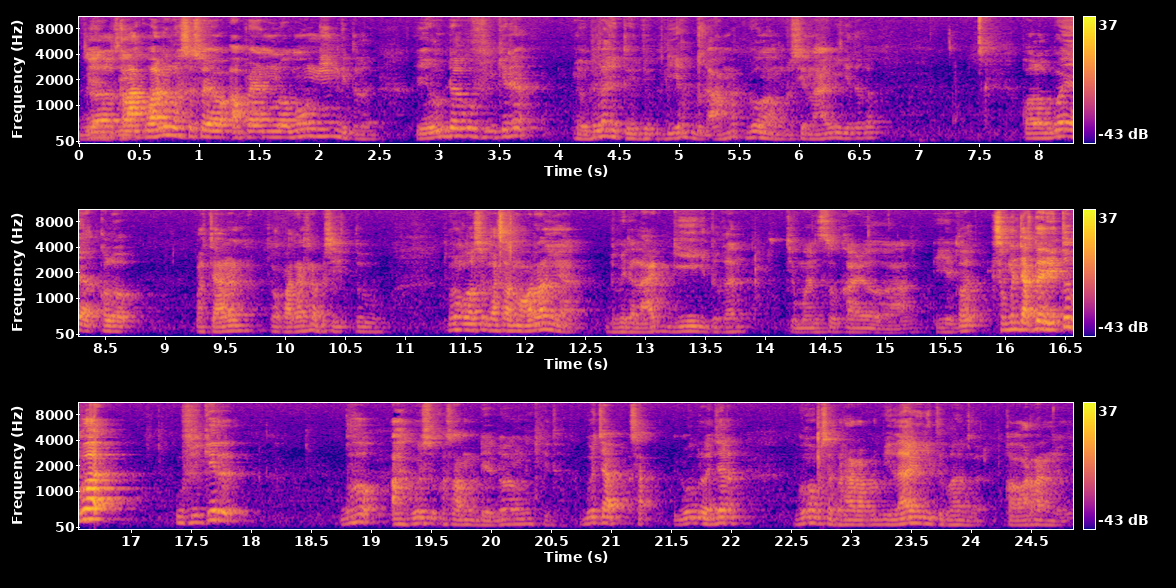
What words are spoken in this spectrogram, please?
Janji. kelakuan lu nggak sesuai apa yang lu omongin gitu loh. Ya udah gue pikirnya ya udahlah itu hidup dia bodo amat gue nggak ngurusin lagi gitu kan kalau gue ya kalau pacaran kalau pacaran sampai situ. Cuma kalau suka sama orang ya udah beda lagi gitu kan. Cuman suka doang. iya kalau semenjak dari itu gue berpikir gue ah gue suka sama dia doang nih gitu. Gue cap gue belajar gue gak bisa berharap lebih lagi gitu bang ke orang gitu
